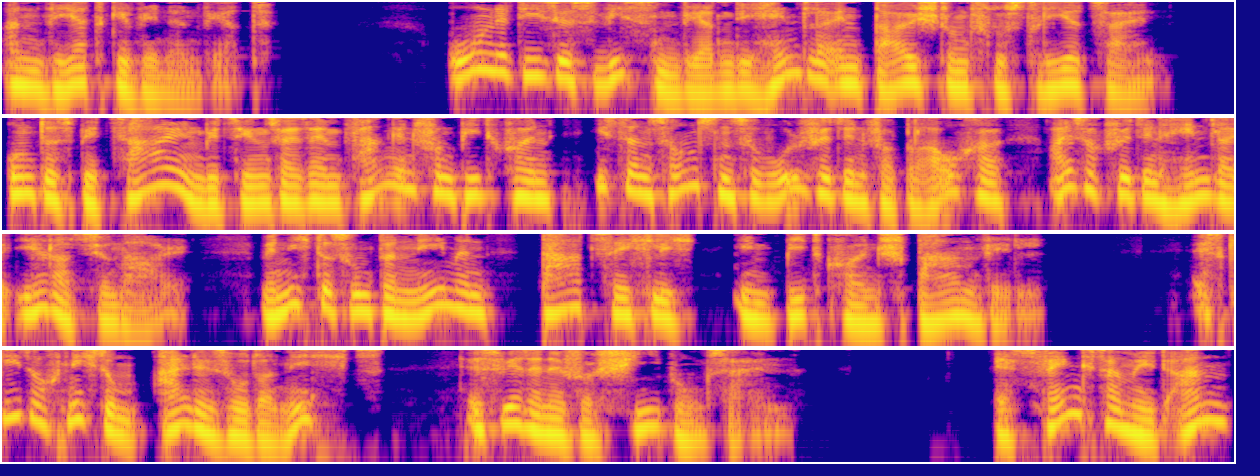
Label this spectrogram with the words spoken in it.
an Wert gewinnen wird. Ohne dieses Wissen werden die Händler enttäuscht und frustriert sein. Und das Bezahlen bzw. Empfangen von Bitcoin ist ansonsten sowohl für den Verbraucher als auch für den Händler irrational, wenn nicht das Unternehmen tatsächlich in Bitcoin sparen will. Es geht auch nicht um alles oder nichts, es wird eine Verschiebung sein. Es fängt damit an,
